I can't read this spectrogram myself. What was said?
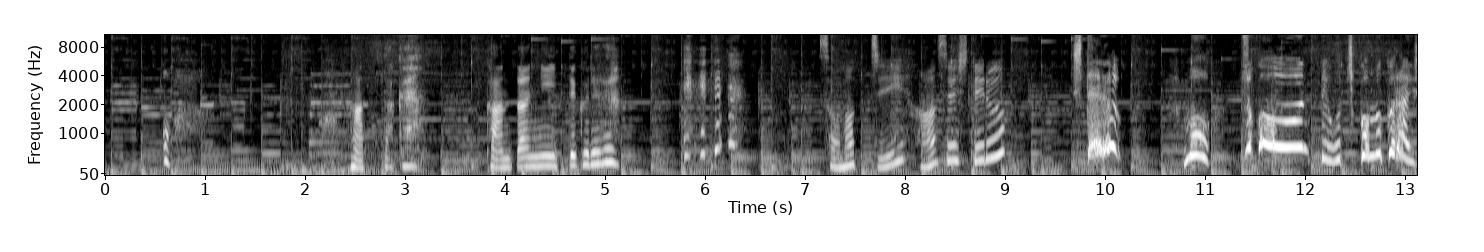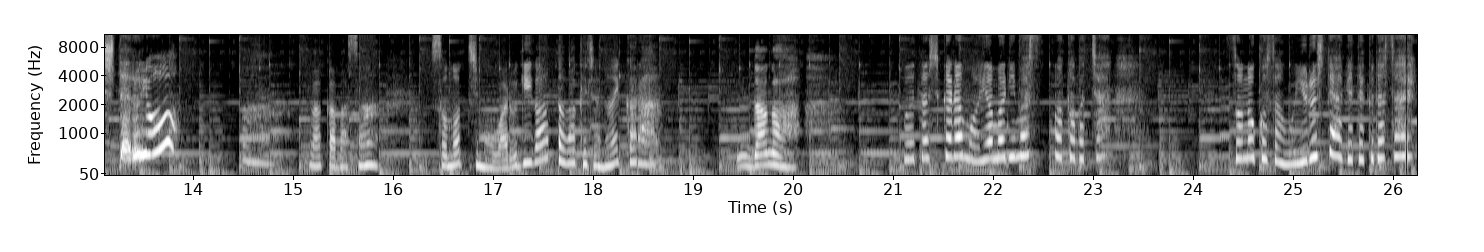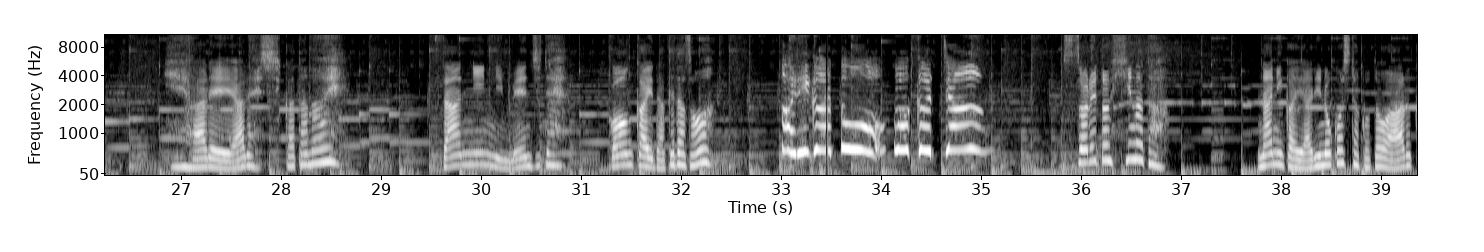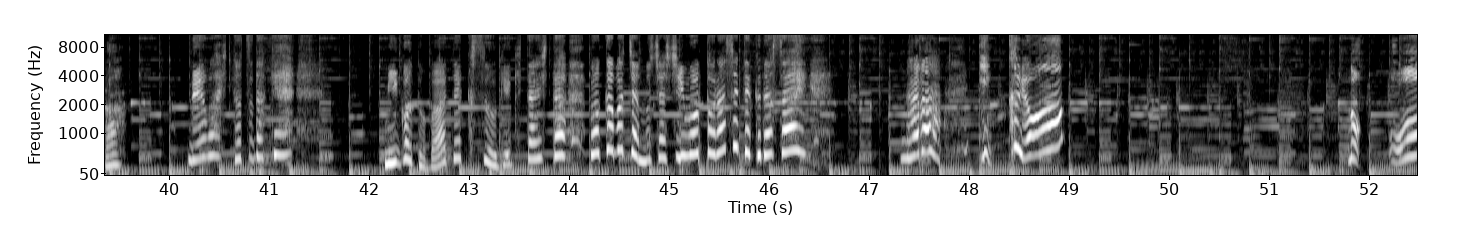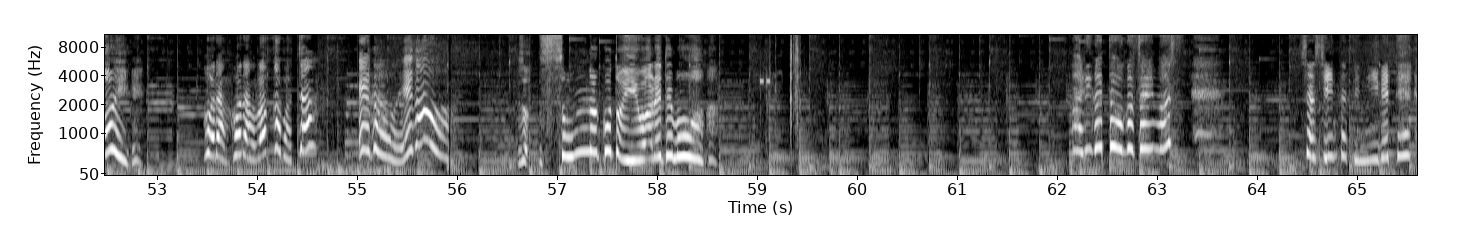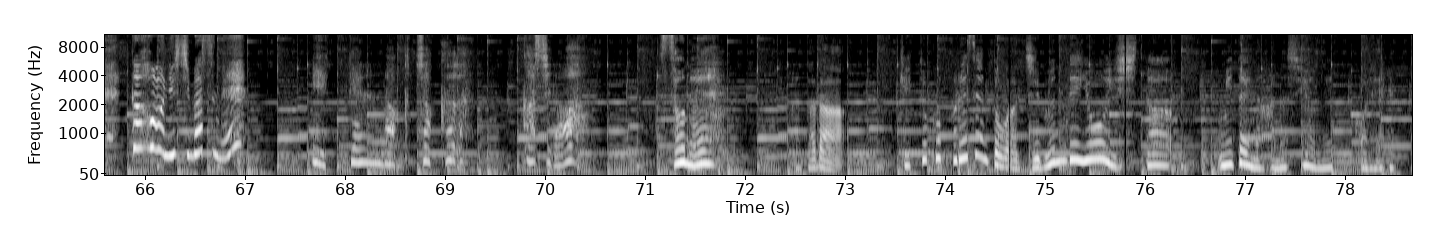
まったく簡単に言ってくれる。そのっち反省してる？してる。もうズコーンって落ち込むくらいしてるよ、うん、若葉さんそのっちも悪気があったわけじゃないから。だが。私からも謝ります若葉ちゃん。園子さんを許してあげてください。やれやれ仕方ない。3人に免じて今回だけだぞ。ありがとう若ちゃん。それとひなた何かやり残したことはあるか？では一つだけ。見事バーテックスを撃退した若葉ちゃんの写真を撮らせてください。ならいっくよ。のおい！ほらほら若葉ちゃん。笑顔笑顔。そそんなこと言われても家宝にしますね。一見落着。かしら？そうね。ただ結局プレゼントは自分で用意したみたいな話よねこれ。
